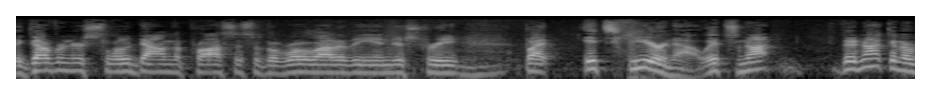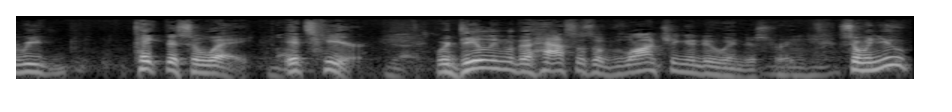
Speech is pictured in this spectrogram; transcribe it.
The governor slowed down the process of the rollout of the industry, but it's here now. It's not. They're not going to re- take this away. It's here. Yes. We're dealing with the hassles of launching a new industry. So when you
